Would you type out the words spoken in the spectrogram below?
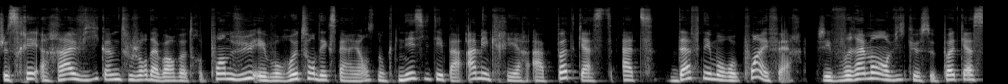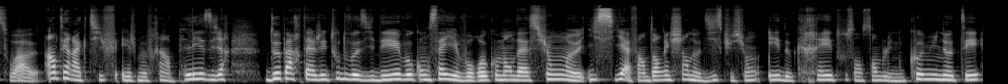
Je serai ravie, comme toujours, d'avoir votre point de vue et vos retours d'expérience. Donc n'hésitez pas à m'écrire à podcast at J'ai vraiment envie que ce podcast soit euh, interactif et je me ferai un plaisir de partager toutes vos idées, vos conseils et vos recommandations euh, ici afin d'enrichir nos discussions et de créer tous ensemble une communauté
